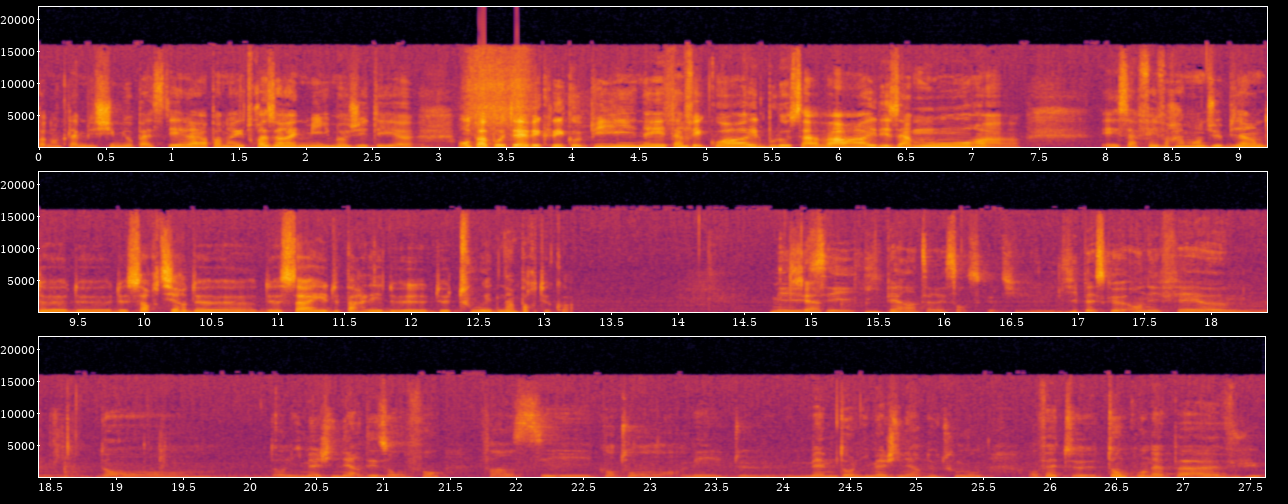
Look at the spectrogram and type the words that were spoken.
pendant que la chimio passait, là, pendant les trois heures et demie. Moi, j'étais, on papotait avec les copines, et t'as fait quoi? Et le boulot, ça va Et les amours Et ça fait vraiment du bien de, sortir de, ça et de parler de tout et de n'importe quoi. Mais c'est hyper intéressant ce que tu dis parce que en effet, euh, dans, dans l'imaginaire des enfants, enfin c'est quand on, mais même dans l'imaginaire de tout le monde, en fait, euh, tant qu'on n'a pas vu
